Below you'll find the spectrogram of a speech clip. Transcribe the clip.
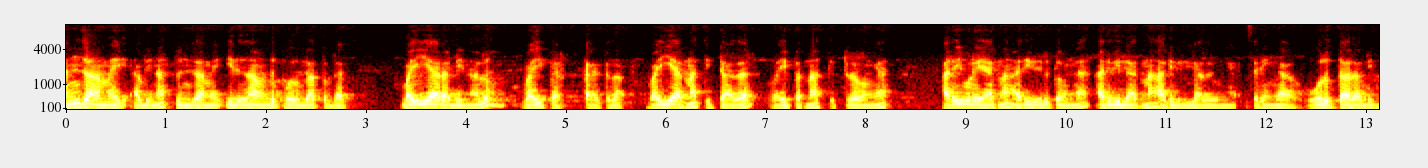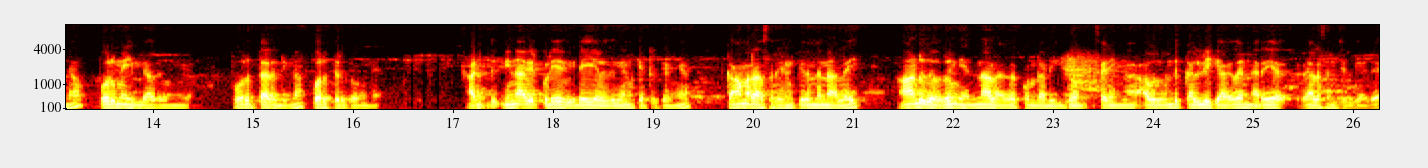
அஞ்சாமை அப்படின்னா துஞ்சாமை இதுதான் வந்து பொருந்தா தொடர். வையார் அப்படின்னாலும் வைப்பர் கரெக்டு தான். வையார்னா திட்டாதர் வைப்பர்னா திட்டுறவங்க. அறிவுடையார்னா அறிவு இருக்கவங்க அறிவில்லார்னா அறிவு இல்லாதவங்க சரிங்களா? ஒருத்தார் அப்படின்னா பொறுமை இல்லாதவங்க. பொறுத்தார் அப்படின்னா பொறுத்திருக்கவங்க. அடுத்து வினாவிற்குரிய விடை எழுதுகன்னு கேட்டிருக்காங்க. காமராசரின் பிறந்த நாளை ஆண்டுதோறும் எந்நாளாக கொண்டாடுகிறோம் சரிங்களா? அவர் வந்து கல்விக்காக தான் நிறைய வேலை செஞ்சிருக்காரு.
